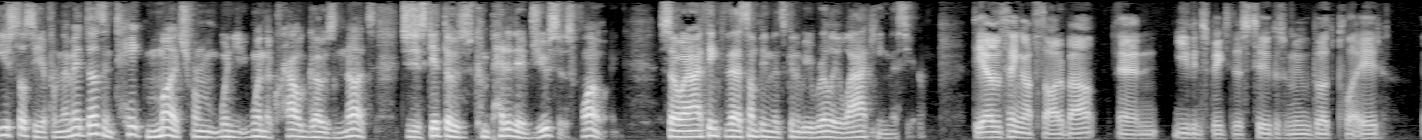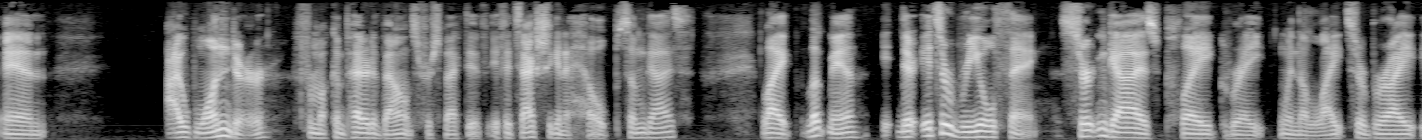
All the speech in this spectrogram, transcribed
you still see it from them. It doesn't take much from when you when the crowd goes nuts to just get those competitive juices flowing. So and I think that's something that's going to be really lacking this year. The other thing I've thought about, and you can speak to this too, because I mean we both played, and I wonder from a competitive balance perspective if it's actually going to help some guys. Like, look, man, it, there it's a real thing certain guys play great when the lights are bright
